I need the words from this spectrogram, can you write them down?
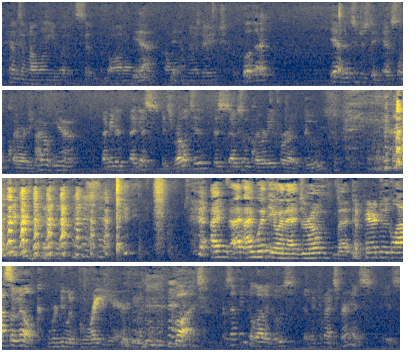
Depends on how long you let it sit in the bottle. Yeah. How long Yeah. it age. Well, that. Yeah, that's interesting. Excellent clarity. I don't, yeah. I mean, it, I guess it's relative. This is excellent clarity for a gueuze. I'm, I, I'm with you on that, Jerome, but Compared to a glass of milk, we're doing great here. but Because I think a lot of gueuze, I mean, from my experience, is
